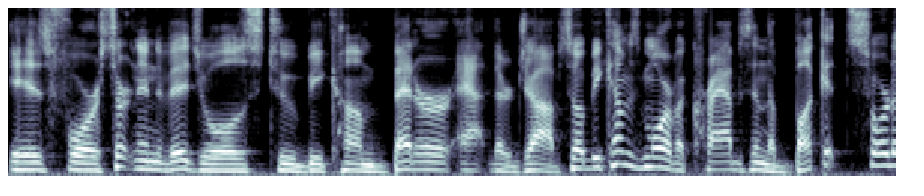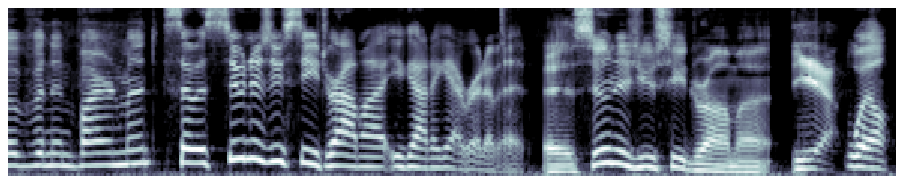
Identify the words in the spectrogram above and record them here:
is for certain individuals to become better at their job. So it becomes more of a crabs in the bucket sort of an environment. So as soon as you see drama, you got to get rid of it. As soon as you see drama, yeah, well,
